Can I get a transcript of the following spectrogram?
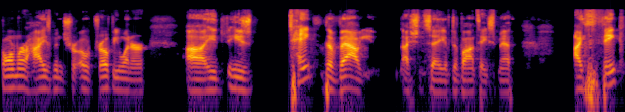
former Heisman tro- Trophy winner. Uh, he, he's tanked the value, I should say, of DeVonta Smith. I think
